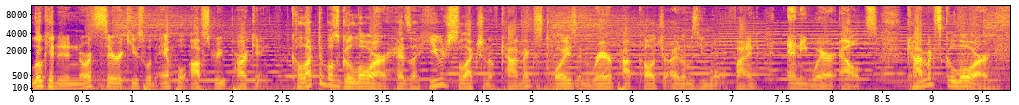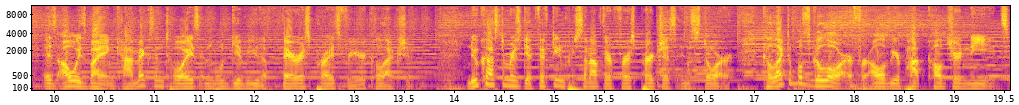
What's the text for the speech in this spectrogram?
located in North Syracuse with ample off street parking. Collectibles Galore has a huge selection of comics, toys, and rare pop culture items you won't find anywhere else. Comics Galore is always buying comics and toys and will give you the fairest price for your collection. New customers get 15% off their first purchase in store. Collectibles Galore for all of your pop culture needs.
